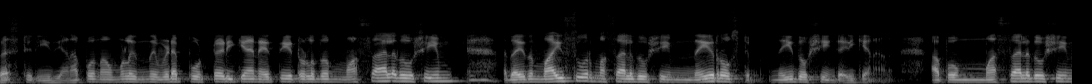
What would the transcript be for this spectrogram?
ബെസ്റ്റ് രീതിയാണ്. അപ്പോൾ നമ്മൾ ഇന്ന് ഇവിടെ പൊട്ടടിക്കാൻ എത്തിയിട്ടുള്ളത് മസാല ദോശയും അതായത് മൈസൂർ മസാല ദോശയും നെയ് റോസ്റ്റും നെയ് ദോശയും കഴിക്കാനാണ്. അപ്പോൾ മസാല ദോശയും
